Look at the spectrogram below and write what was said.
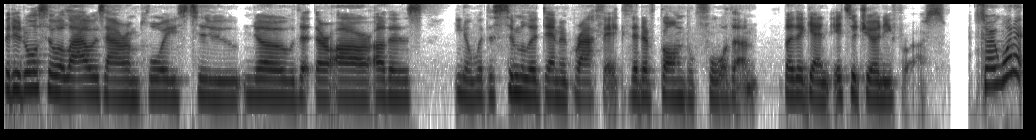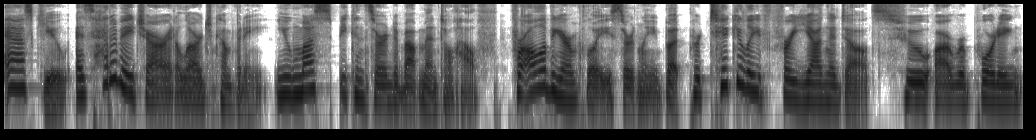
But it also allows our employees to know that there are others, you know, with a similar demographic that have gone before them. But again, it's a journey for us. So I want to ask you, as head of HR at a large company, you must be concerned about mental health for all of your employees, certainly, but particularly for young adults who are reporting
